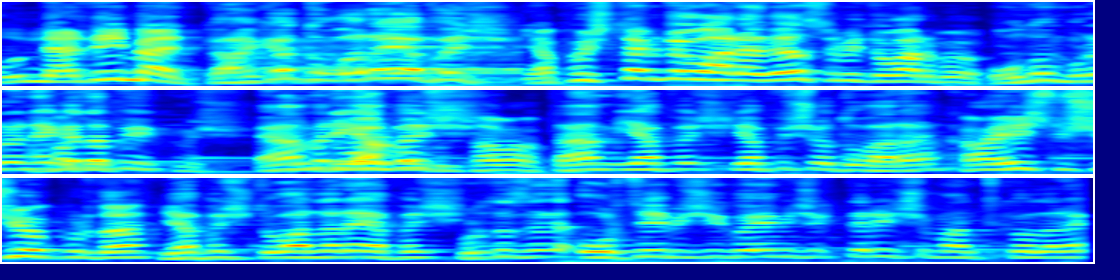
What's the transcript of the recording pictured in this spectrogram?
Oğlum neredeyim ben? Kanka duvara yapış. Yapıştım duvara. Nasıl bir duvar bu? Oğlum bura ne Aha, kadar dur. büyükmüş. Yağmur duvar yapış. buldum, tamam. Tamam yapış, yapış o duvara. Kanka hiçbir şey yok burada. Yapış duvarlara yapış. Burada zaten ortaya bir şey koyamayacakları için mantık olarak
